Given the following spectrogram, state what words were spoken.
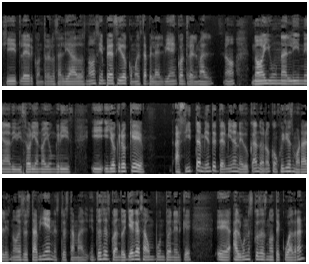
Hitler contra los aliados, ¿no? Siempre ha sido como esta pelea del bien contra el mal, ¿no? No hay una línea divisoria, no hay un gris. Y, y yo creo que así también te terminan educando, ¿no? Con juicios morales, ¿no? Eso está bien, esto está mal. Entonces, cuando llegas a un punto en el que eh, algunas cosas no te cuadran,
